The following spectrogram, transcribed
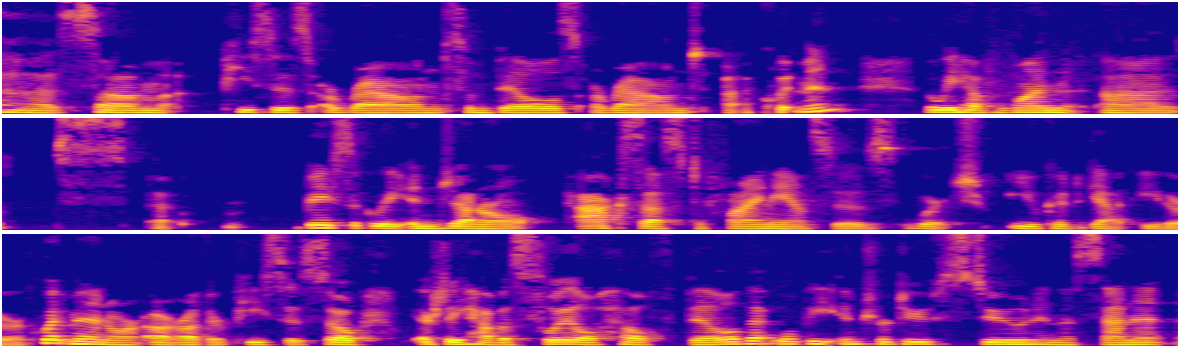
uh, some pieces around some bills around uh, equipment. We have one uh, uh, basically in general access to finances, which you could get either equipment or, or, other pieces. So we actually have a soil health bill that will be introduced soon in the Senate.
